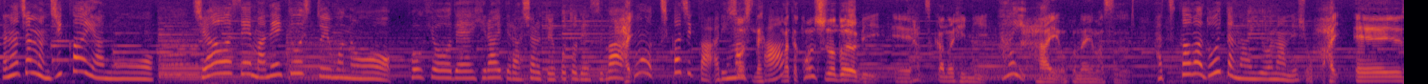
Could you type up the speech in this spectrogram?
タナちゃんマン次回あの幸せマネー教室というものを好評で開いてらっしゃるということですが、はい、もう近々ありますか、ね、また今週の土曜日、えー、20日の日に、はい、はい、行います。20日はどういった内容なんでしょうか？はい、え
